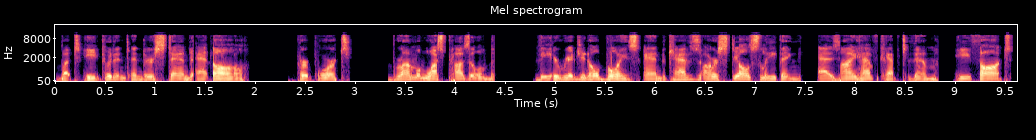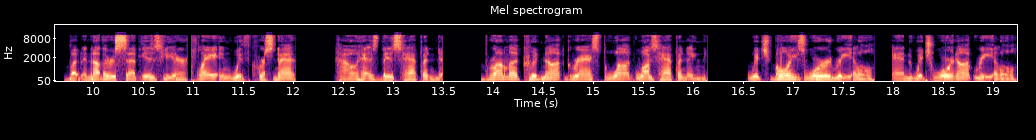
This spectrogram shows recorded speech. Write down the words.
but he couldn't understand at all. Purport Brahma was puzzled. The original boys and calves are still sleeping, as I have kept them, he thought, but another set is here playing with Krishna. How has this happened? Brahma could not grasp what was happening. Which boys were real, and which were not real.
